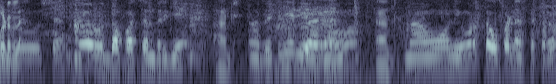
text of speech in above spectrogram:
ಕೊಡಲ್ಲ. ಶಂಕರ್ ಉದ್ದಪ್ಪ ಚಂದ್ರಿಗೆ. ಹಾಂ ರೀ ಬೆಟಗೇರಿ ಅವ್ರು ನಾವು. ಹಾಂ ರೀ ನಾವು ನಿವೃತ್ತ ಉಪನ್ಯಾಸಕರು.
